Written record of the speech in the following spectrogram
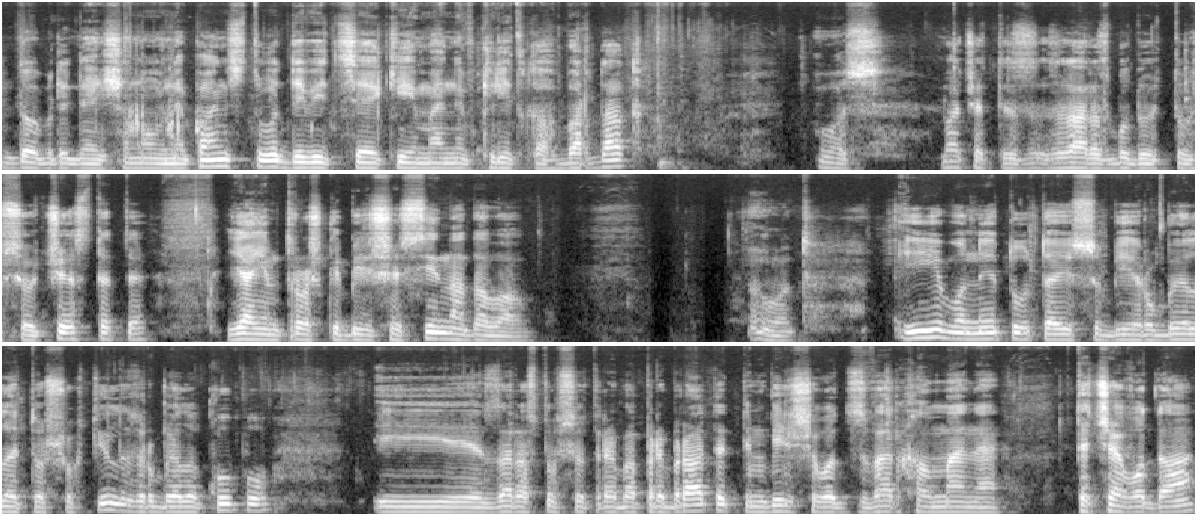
Добрий день, шановне панство. Дивіться, який в мене в клітках бардак. Ось, бачите, зараз буду то все чистити. Я їм трошки більше сіна давав. От. І вони тут і собі робили те, що хотіли, зробили купу. І зараз то все треба прибрати. Тим більше, от зверху в мене тече вода.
